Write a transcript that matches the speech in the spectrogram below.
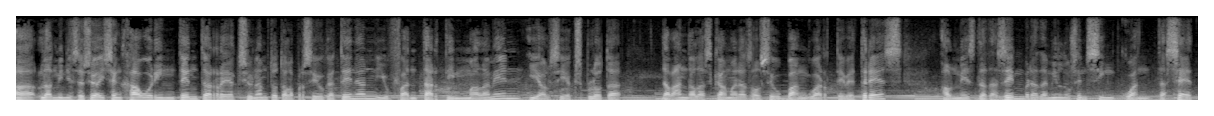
Uh, L'administració Eisenhower intenta reaccionar amb tota la pressió que tenen i ho fan tard i malament i els hi explota davant de les càmeres el seu Vanguard TV3 el mes de desembre de 1957.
